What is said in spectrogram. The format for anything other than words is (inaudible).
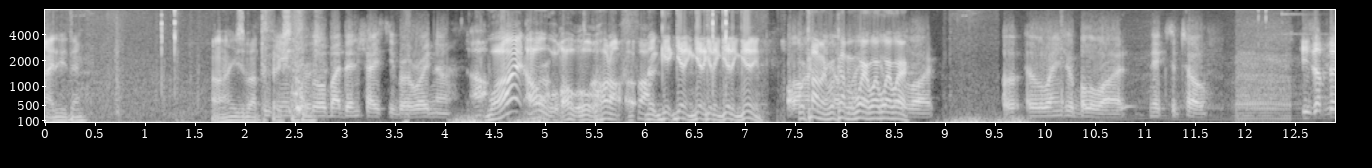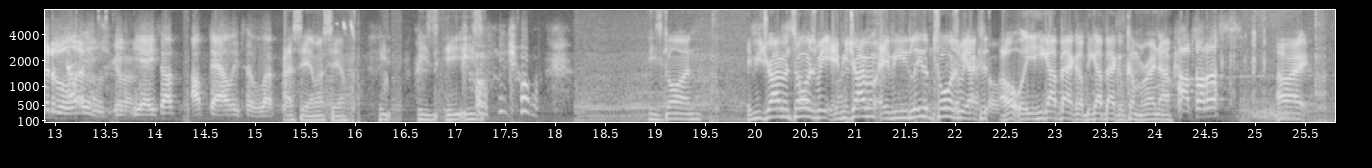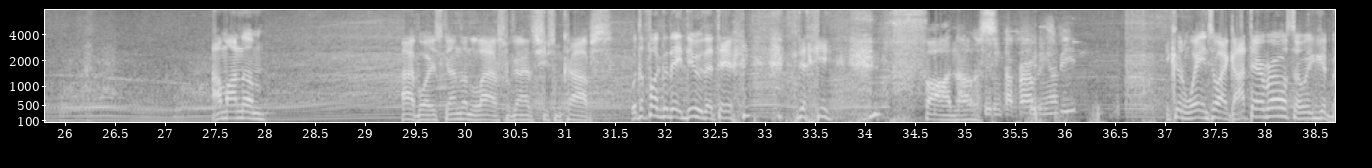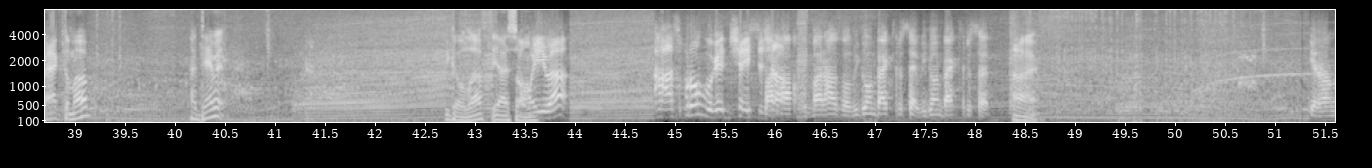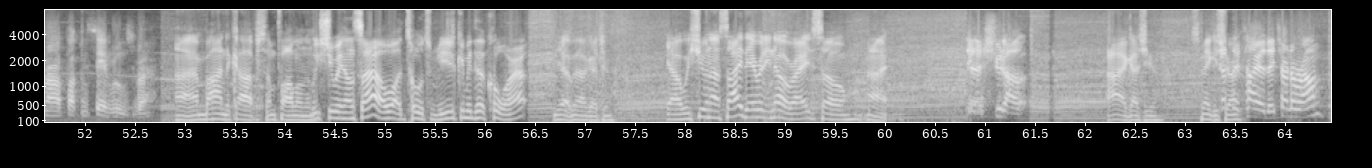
I do think. Oh, he's about to fix it first. pulled over by Den Shiesty, bro, right now. Ah. What? Oh, oh, oh, oh, hold on. Oh, no, get, get in, get in, get in, get in, get in. We're coming, we're coming. Where, where, where, where? Boulevard. El El Boulevard, next to Toe. He's up there to the left. Yeah, he's up up the alley to the left. I see him. I see him. He, he's, he, he's, (laughs) he's gone. If you drive him towards me, if you drive him, if you lead him towards me, I could. Oh, he got back up. He got back up coming right now. Cops on us. All right. I'm on them. All right, boys. Guns on the left. We're gonna have to shoot some cops. What the fuck did they do that they, they, Far knows. Shooting cops shooting. Speed. they couldn't wait until I got there, bro, so we could back them up? God damn it. You go left? Yeah, I saw him. Where him. you at? Hospital. We're getting chased to By the shop. hospital, by the hospital. We're going back to the set. We're going back to the set. All right. Get on our fucking safe roofs, bro. All right, I'm behind the cops. I'm following them. We shooting on site or what? Talk to me. You just give me the call, right? Yeah, I got you. Yeah, we shooting outside. They already know, right? So, all right. Yeah, shootout. All right, got you. Just making sure. They're sure. tired. They turned around.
